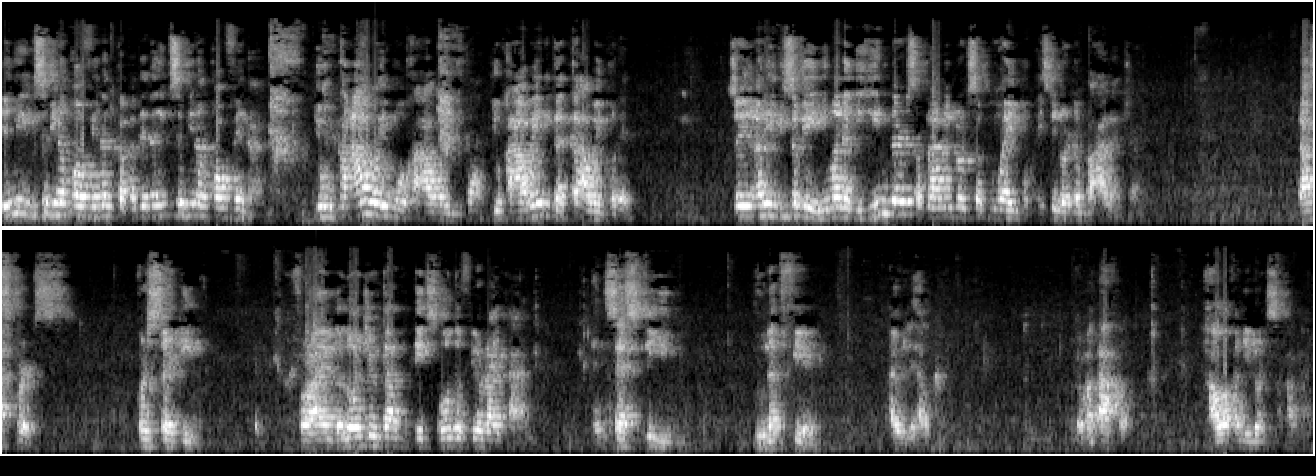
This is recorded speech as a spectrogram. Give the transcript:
Yan yung ibig sabihin ng covenant, kapatid. Ang ibig sabihin ng covenant, yung kaaway mo, kaaway ni God. Yung kaaway ni God, kaaway mo rin. So, ano ibig sabihin? Yung mga nag-hinder sa plano ni Lord sa buhay mo, ay si Lord ang bahala siya. Last verse. Verse 13. For I am the Lord your God who takes hold of your right hand and says to you, Do not fear, I will help you. Kamatakot. Hawak ka ni Lord sa kamay.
